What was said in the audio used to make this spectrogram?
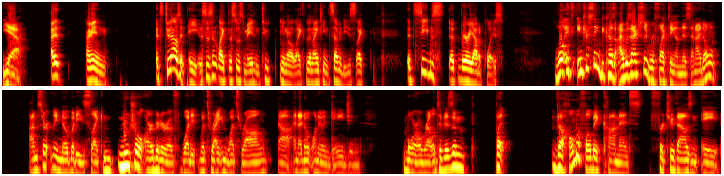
yeah. I i mean it's 2008 this isn't like this was made in two you know like the 1970s like it seems uh, very out of place. Well, it's interesting because I was actually reflecting on this, and I don't. I'm certainly nobody's like neutral arbiter of what it what's right and what's wrong, uh, and I don't want to engage in moral relativism. But the homophobic comments for 2008,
